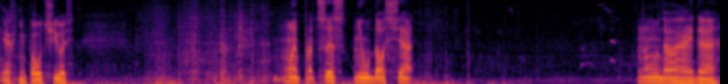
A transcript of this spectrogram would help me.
Эх, не получилось. Мой процесс не удался. Ну, давай, да.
